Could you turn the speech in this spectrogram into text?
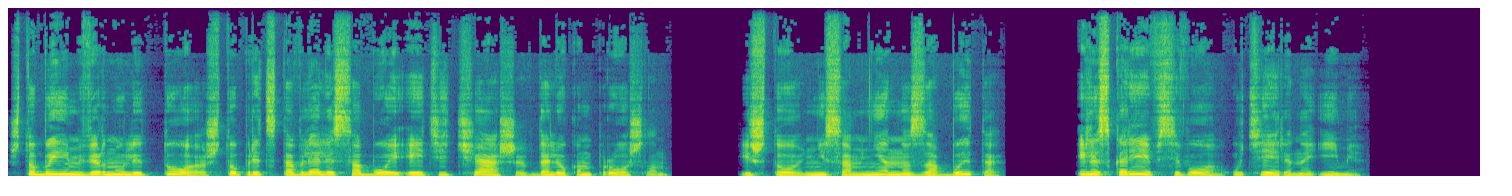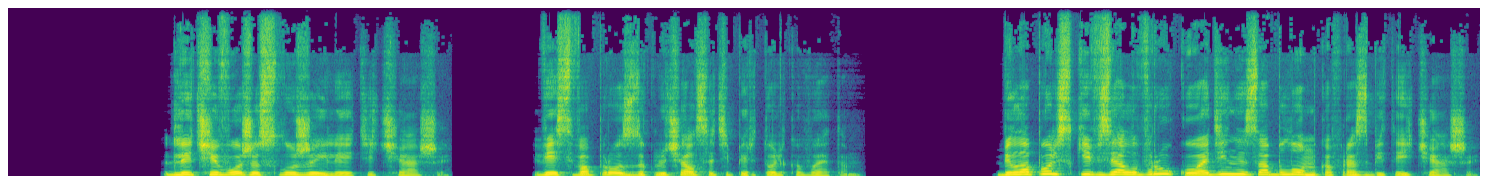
чтобы им вернули то, что представляли собой эти чаши в далеком прошлом, и что, несомненно, забыто или, скорее всего, утеряно ими. Для чего же служили эти чаши? Весь вопрос заключался теперь только в этом. Белопольский взял в руку один из обломков разбитой чаши.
